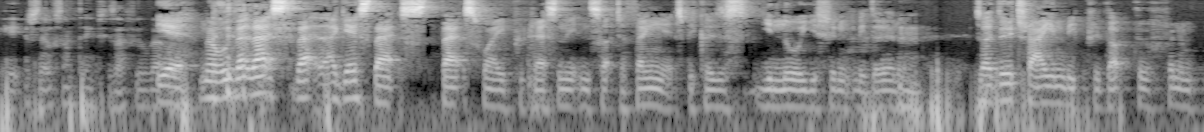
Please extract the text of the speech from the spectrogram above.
hate yourself sometimes? Because I feel that. Yeah, no, that, that's that. I guess that's that's why procrastinating's such a thing. It's because you know you shouldn't be doing it. So I do try and be productive when I'm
